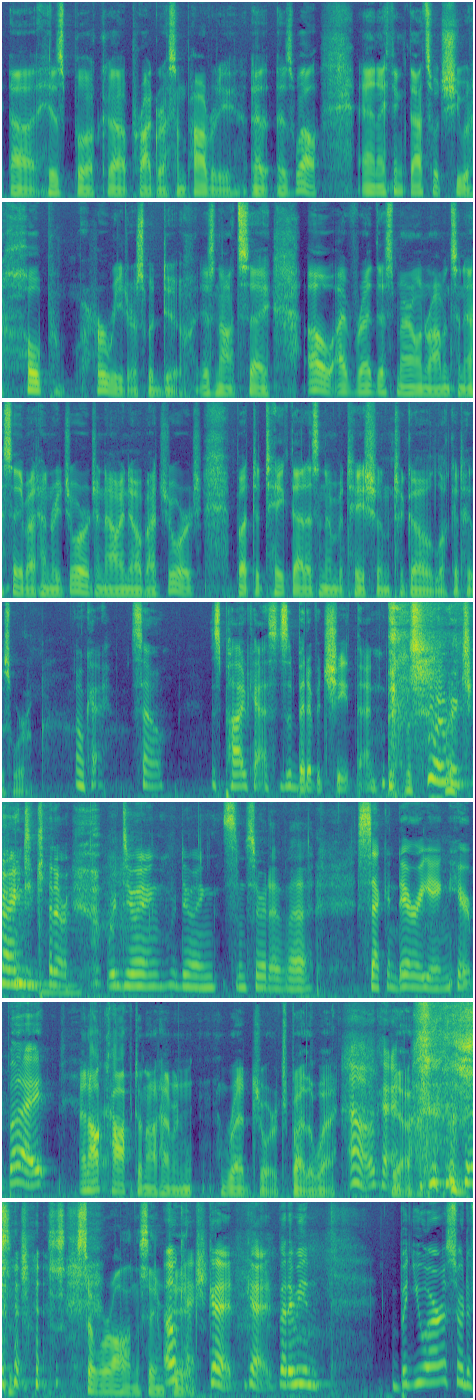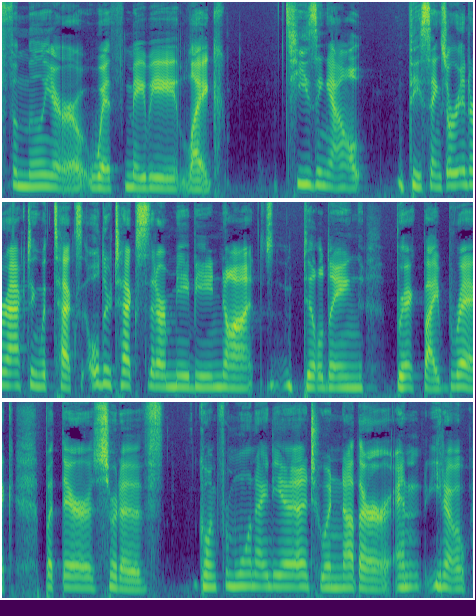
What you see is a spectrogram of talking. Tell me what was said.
uh, his book uh, Progress and Poverty uh, as well. And I think that's what she would hope her readers would do: is not say, "Oh, I've read this Marilynne Robinson essay about Henry George, and now I know about George," but to take that as an invitation to go look at his work. Okay, so this podcast is a bit of a cheat then. Where we're trying to get our we're doing we're doing some sort of a secondarying here but and i'll cop to not having read george by the way. Oh okay. Yeah. So we're all on the same page. okay good good. But i mean but you are sort of familiar with maybe like teasing out these things or interacting with texts older texts that are maybe not building brick by brick but they're sort of going from one idea to another. And you know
